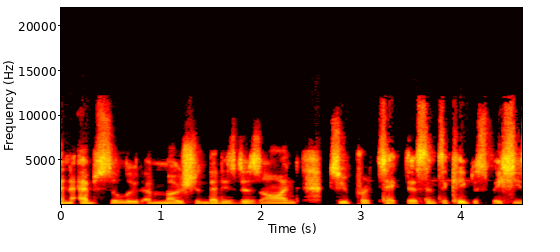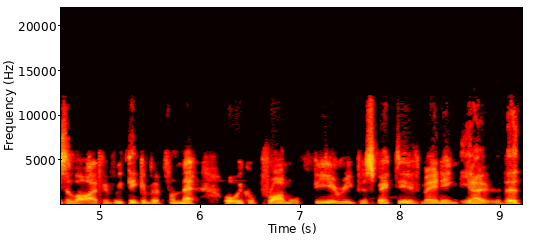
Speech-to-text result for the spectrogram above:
an absolute emotion that is designed to protect us and to keep the species alive. If we think of it from that, what we call primal theory perspective, meaning, you know, the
